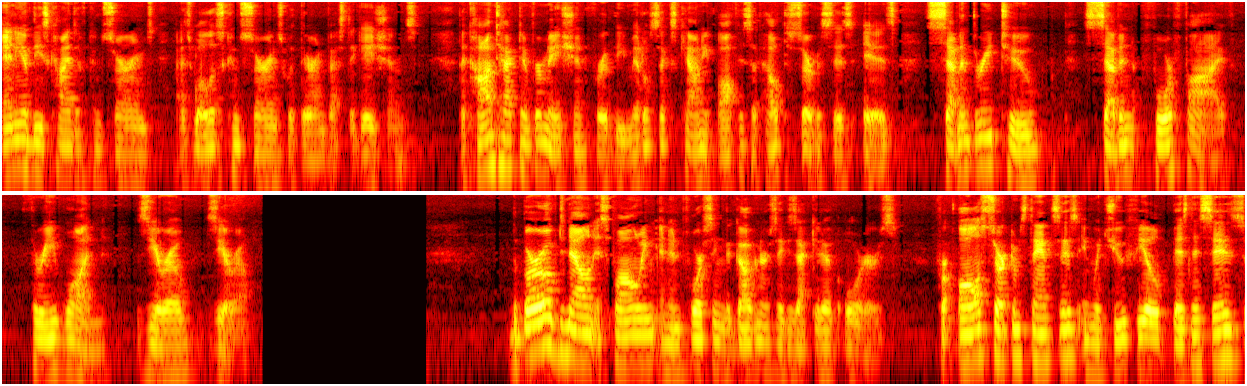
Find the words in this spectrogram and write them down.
any of these kinds of concerns, as well as concerns with their investigations. The contact information for the Middlesex County Office of Health Services is 732 745 3100. The Borough of Dunellen is following and enforcing the Governor's executive orders. For all circumstances in which you feel businesses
